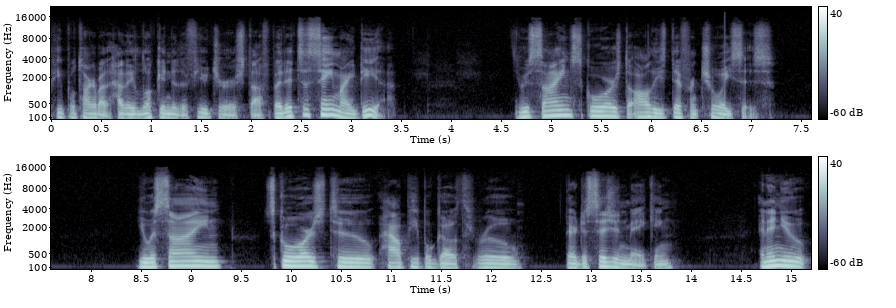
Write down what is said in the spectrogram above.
people talk about how they look into the future or stuff, but it's the same idea. You assign scores to all these different choices. You assign scores to how people go through their decision making, and then you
